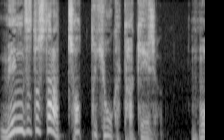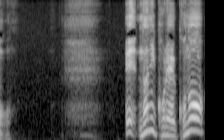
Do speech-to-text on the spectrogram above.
メンズとしたらちょっと評価高えじゃん。もう。え、なにこれ？この、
